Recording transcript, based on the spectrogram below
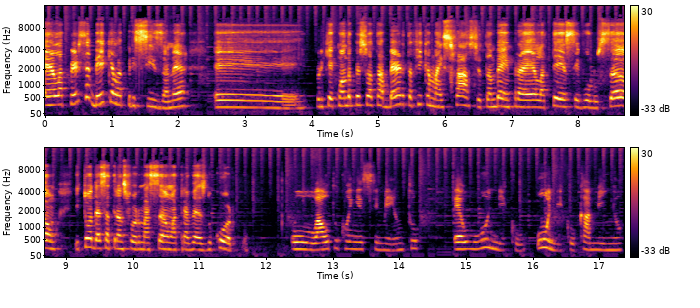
ela perceber que ela precisa, né? É, porque quando a pessoa está aberta, fica mais fácil também para ela ter essa evolução e toda essa transformação através do corpo. O autoconhecimento é o único, único caminho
